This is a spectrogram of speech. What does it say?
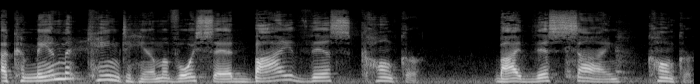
a commandment came to him, a voice said, By this conquer, by this sign conquer.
